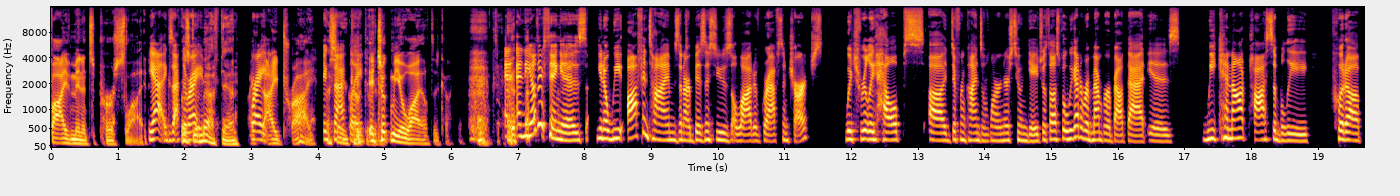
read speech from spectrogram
five minutes per slide. Yeah, exactly That's good right. math, Dan. Right. I, try. I saw you Exactly. calculate. It took me a while to calculate. and, and the other thing is, you know, we oftentimes in our business use a lot of graphs and charts, which really helps uh, different kinds of learners to engage with us. But we got to remember about that is we cannot possibly put up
